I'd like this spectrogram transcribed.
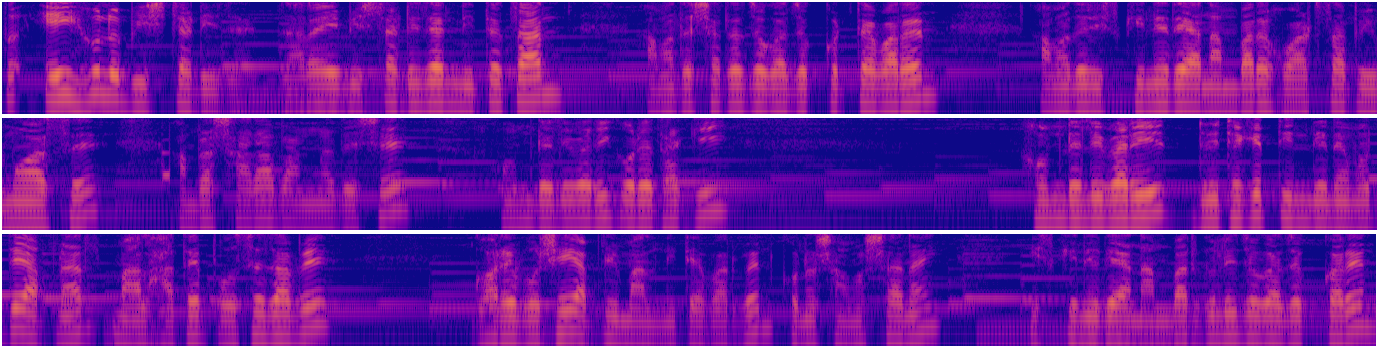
তো এই হলো বিশটা ডিজাইন। যারা এই বিশটা ডিজাইন নিতে চান, আমাদের সাথে যোগাযোগ করতে পারেন। আমাদের স্ক্রিনে দেওয়া নাম্বারে হোয়াটসঅ্যাপ ইমো আছে। আমরা সারা বাংলাদেশে হোম ডেলিভারি করে থাকি। হোম ডেলিভারি দুই থেকে তিন দিনের মধ্যে আপনার মাল হাতে পৌঁছে যাবে। ঘরে বসেই আপনি মাল নিতে পারবেন, কোনো সমস্যা নাই। স্ক্রিনে দেওয়া নাম্বারগুলি যোগাযোগ করেন।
